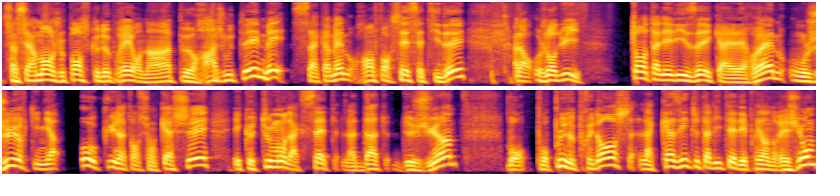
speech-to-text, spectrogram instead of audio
Sincèrement, je pense que Debré en a un peu rajouté, mais ça a quand même renforcé cette idée. Alors aujourd'hui, tant à l'Élysée qu'à LREM, on jure qu'il n'y a aucune intention cachée et que tout le monde accepte la date de juin. Bon, pour plus de prudence, la quasi-totalité des présidents de région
